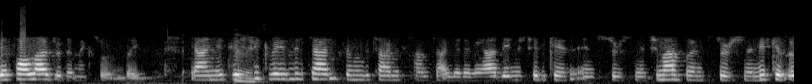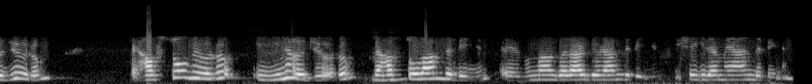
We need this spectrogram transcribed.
defalarca ödemek zorundayım? Yani teşvik evet. verilirken kömür termik santrallere veya demir çelik endüstrisine, çimento endüstrisine bir kez ödüyorum. E, hasta oluyorum, e, yine ödüyorum. Hı hı. Ve hasta olan da benim, e, bundan zarar gören de benim, işe gidemeyen de benim.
